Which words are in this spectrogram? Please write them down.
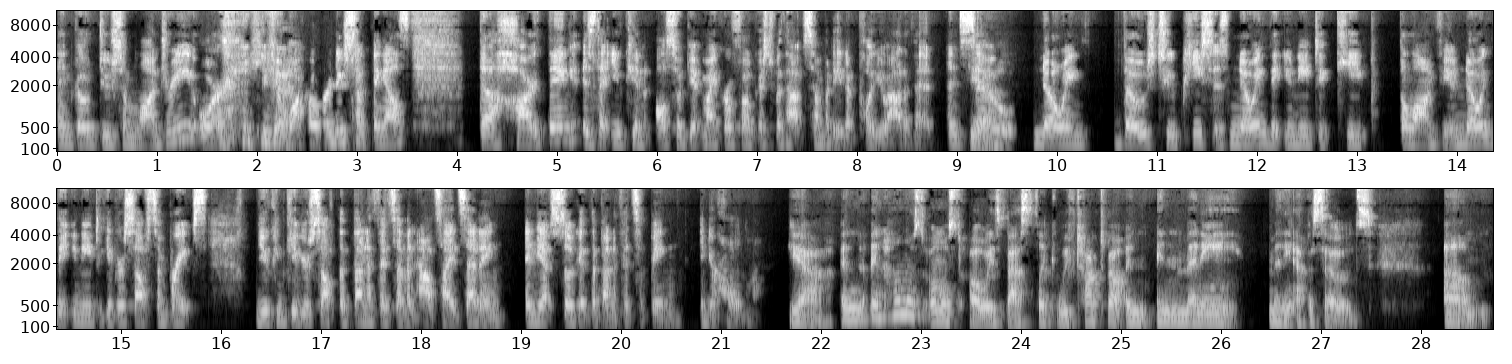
and go do some laundry or you yeah. can walk over and do something else the hard thing is that you can also get micro focused without somebody to pull you out of it and so yeah. knowing those two pieces knowing that you need to keep the long view knowing that you need to give yourself some breaks you can give yourself the benefits of an outside setting and yet still get the benefits of being in your home yeah, and and home is almost always best. Like we've talked about in in many many episodes. Um,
